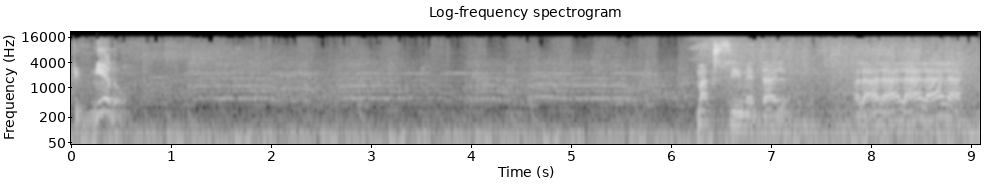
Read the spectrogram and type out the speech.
¡Qué miedo! Max Metal. ¡Hala, ala, ala, ala, ala!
